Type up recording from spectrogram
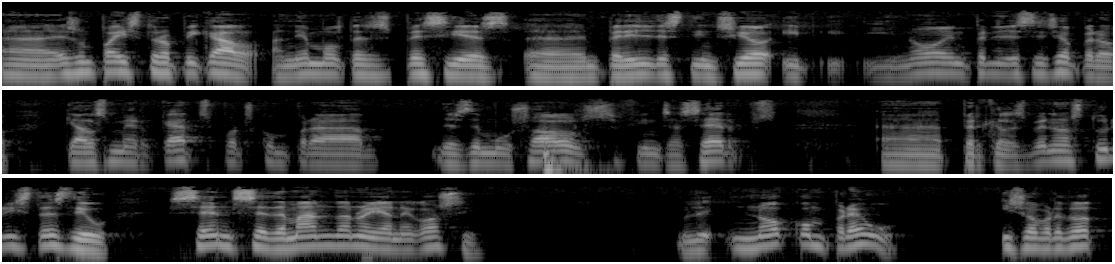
eh, és un país tropical, on hi ha moltes espècies eh, en perill d'extinció, i, i, i no en perill d'extinció, però que als mercats pots comprar des de mussols fins a serps, eh, perquè les venen els turistes, diu, sense demanda no hi ha negoci. Vull dir, No compreu. I sobretot,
